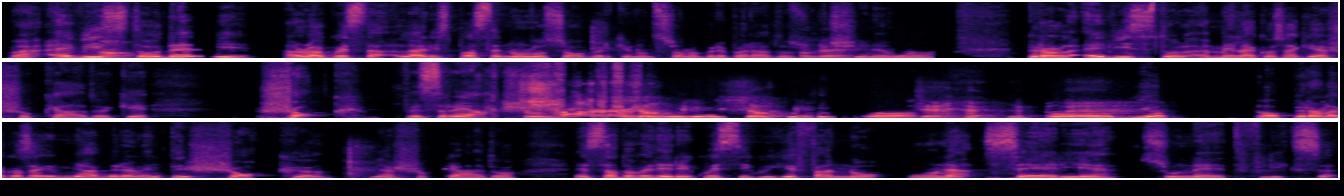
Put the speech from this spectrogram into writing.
Ma hai visto, no. Danny? Allora, questa la risposta non lo so perché non sono preparato sul okay. cinema. Però hai visto, a me la cosa che ha scioccato è che shock, first reaction. Shock, shock, shock. un po', un po' No, però la cosa che mi ha veramente shock, mi ha scioccato, è stato vedere questi qui che fanno una serie su Netflix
